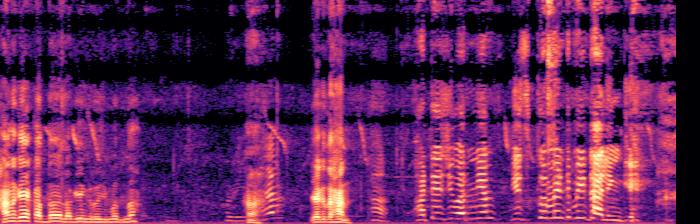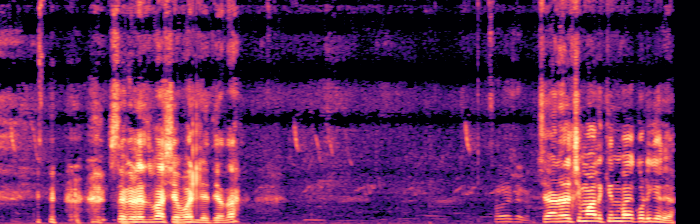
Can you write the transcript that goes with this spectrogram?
हाण का एखादा लागे इंग्रजीमधनं. थोडी- हा एकदा हाण. हा नियम इज कमेंट मी डालेंगे सगळ्याच भाषा वाढल्या त्या आता चॅनलची मालकीन बाय कुठे गेल्या?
